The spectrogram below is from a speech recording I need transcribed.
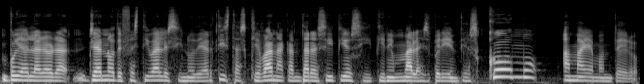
voy a hablar ahora ya no de festivales, sino de artistas que van a cantar a sitios y tienen malas experiencias, como Amaya Montero.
